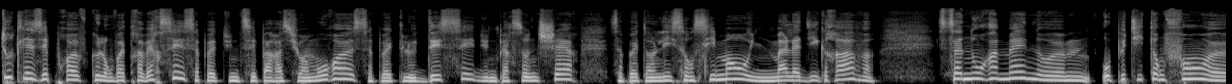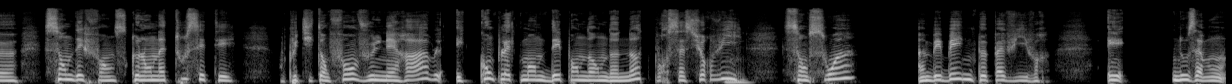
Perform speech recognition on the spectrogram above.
toutes les épreuves que l'on va traverser, ça peut être une séparation amoureuse, ça peut être le décès d'une personne chère, ça peut être un licenciement, une maladie grave, ça nous ramène euh, au petit enfant euh, sans défense que l'on a tous été, au petit enfant vulnérable et complètement dépendant d'un autre pour sa survie. Mmh. Sans soin, un bébé ne peut pas vivre. Et nous avons,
